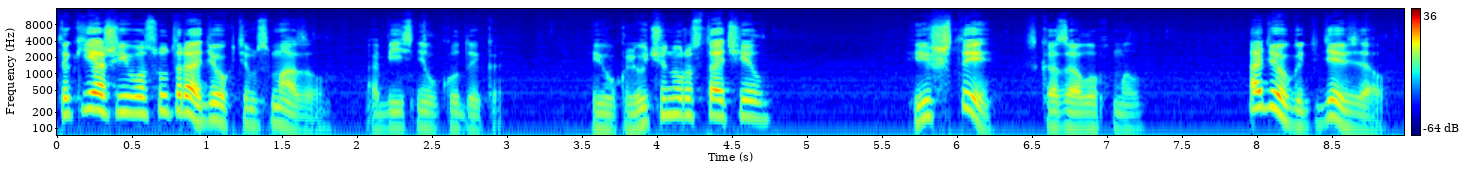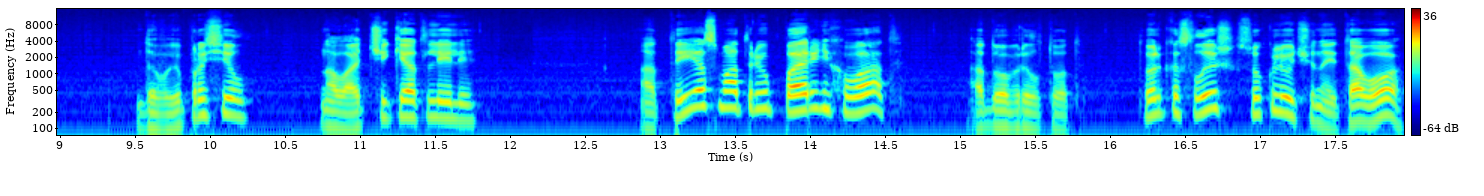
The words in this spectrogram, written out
«Так я ж его с утра дегтем смазал», — объяснил Кудыка. «И уключину расточил». «Ишь ты», — сказал Ухмыл. «А деготь где взял?» «Да выпросил. Наладчики отлили». «А ты, я смотрю, парень хват», — одобрил тот. «Только слышь, с уключенной, того,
